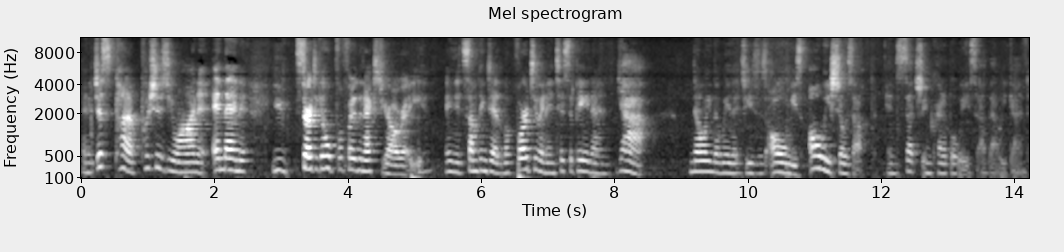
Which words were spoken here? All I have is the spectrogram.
And it just kind of pushes you on. And then you start to get hopeful for the next year already. And it's something to look forward to and anticipate. And yeah, knowing the way that Jesus always, always shows up in such incredible ways at that weekend.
